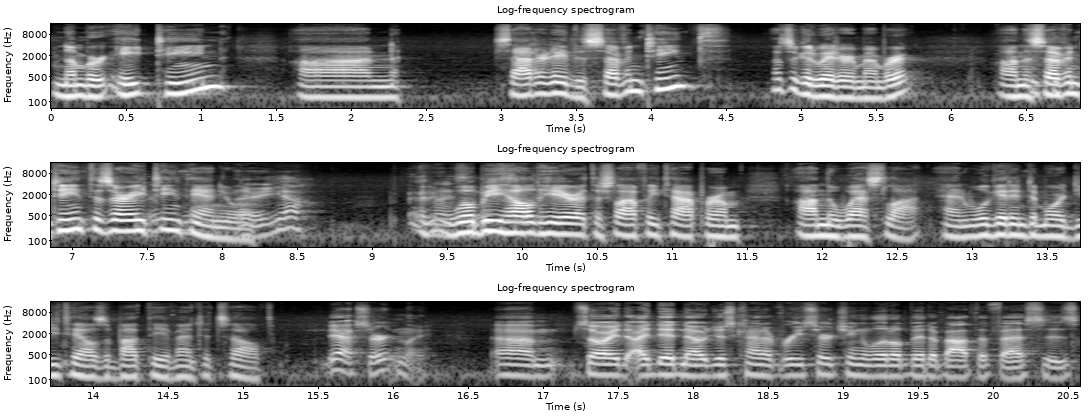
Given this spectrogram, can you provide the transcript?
number 18 on Saturday, the 17th. That's a good way to remember it. On the 17th is our 18th annual. There you go. Nice will be held here at the Schlafly Tap Room on the west lot, and we'll get into more details about the event itself. Yeah, certainly. Um, so I, I did know, just kind of researching a little bit about the fest, is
